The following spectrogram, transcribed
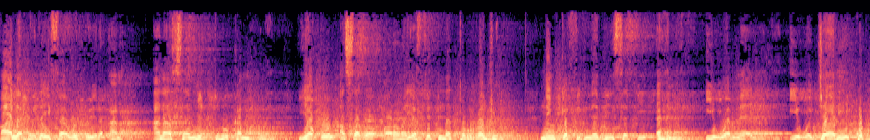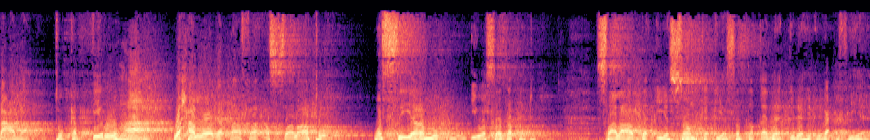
qaala xudayfa wuxuu yidhi ana anaa samictuhu ka maqlay. Yaquul asagoo odhanaya fitnatu arajul ninka fitnadiisa fii ahlihi iyo wa maalihi iyo wa jaarihi ku dhacda tukafiruhaa waxaa looga dhaafaa alsalaatu waalsiyaamu iyo wasadaqatu salaadda iyo soonka iyo sadaqada ilaahay uga cafiyaa.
